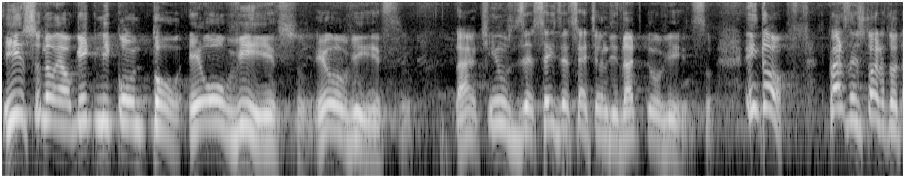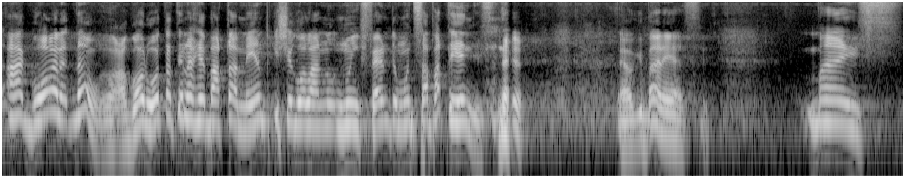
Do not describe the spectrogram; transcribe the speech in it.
Isso não é alguém que me contou. Eu ouvi isso. Eu ouvi isso. Tá? Eu tinha uns 16, 17 anos de idade que eu ouvi isso. Então, com essa história toda. Agora, não, agora o outro está tendo arrebatamento que chegou lá no, no, inferno, tem um monte de sapatênis, né? É o que parece. Mas,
